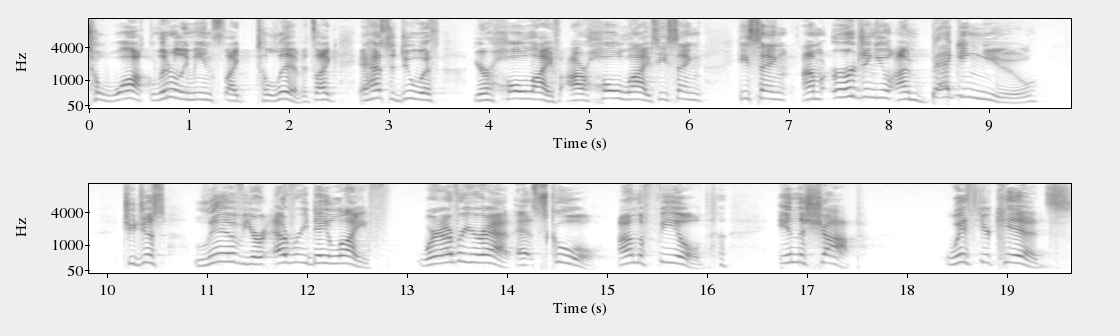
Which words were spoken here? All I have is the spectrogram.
to walk literally means like to live. It's like it has to do with your whole life, our whole lives. He's saying, He's saying, I'm urging you, I'm begging you to just live your everyday life wherever you're at, at school, on the field, in the shop, with your kids,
